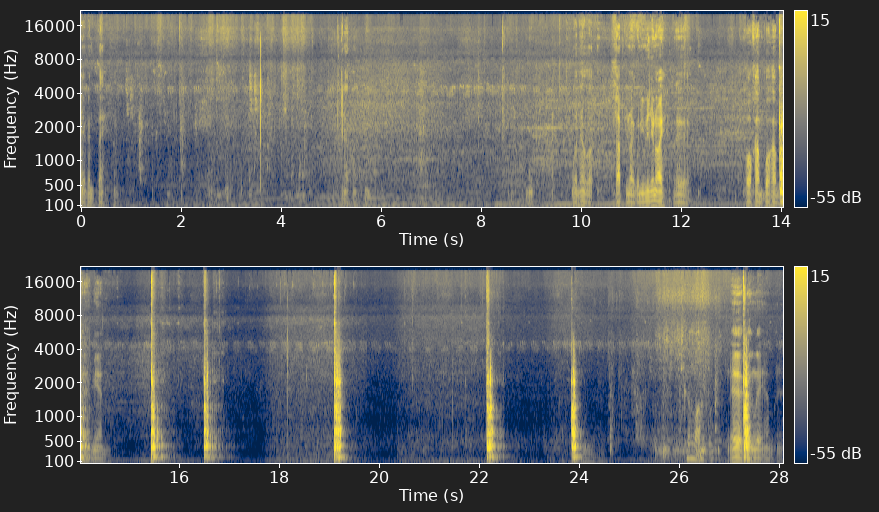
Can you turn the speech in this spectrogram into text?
แยกกันไปครับวันเท่าก็ซับอยู่หน่อยกว่านี้นิดหน่อย เออ พอคำพอคำเมียน เครื่องบ่เออเครื่องเลยครับเออ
